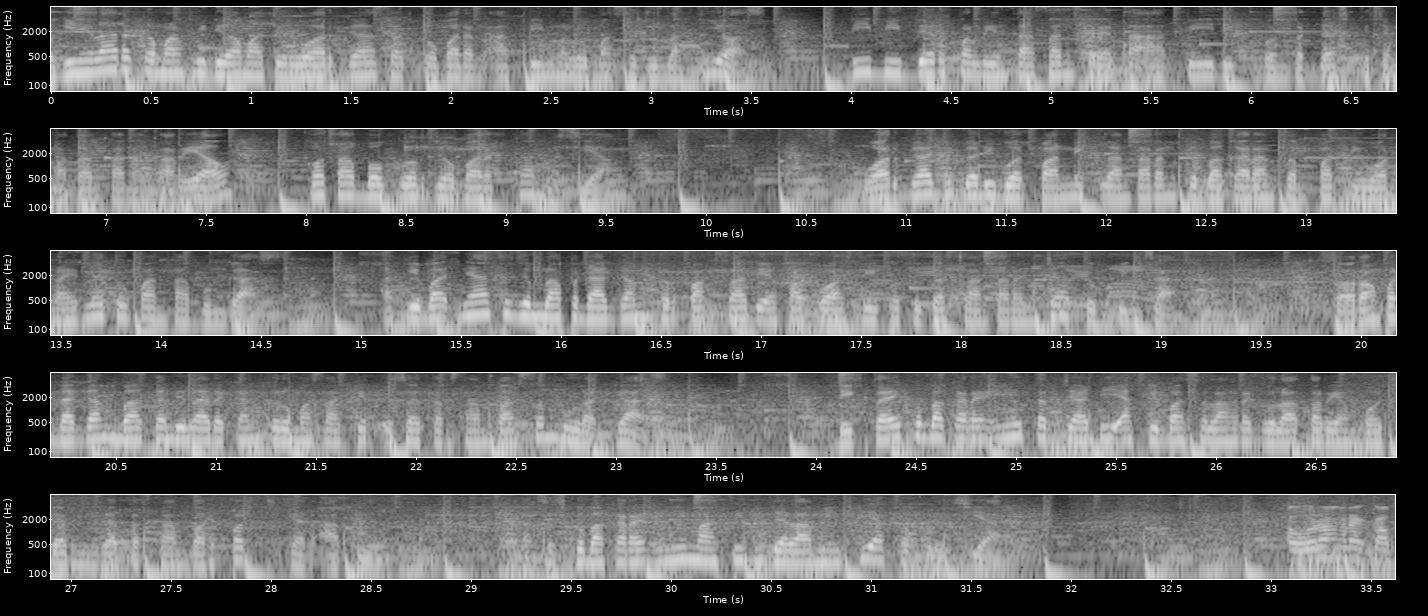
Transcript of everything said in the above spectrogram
Beginilah rekaman video amatir warga saat kobaran api melumat sejumlah kios di bibir perlintasan kereta api di Kebun Pedas, Kecamatan Tanah Karyal, Kota Bogor, Jawa Barat, Kamis siang. Warga juga dibuat panik lantaran kebakaran sempat diwarnai letupan tabung gas. Akibatnya sejumlah pedagang terpaksa dievakuasi petugas lantaran jatuh pingsan. Seorang pedagang bahkan dilarikan ke rumah sakit usai tersambar semburan gas. Diktai kebakaran ini terjadi akibat selang regulator yang bocor hingga tersambar percikan api. Kasus kebakaran ini masih didalami pihak kepolisian. orang reka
